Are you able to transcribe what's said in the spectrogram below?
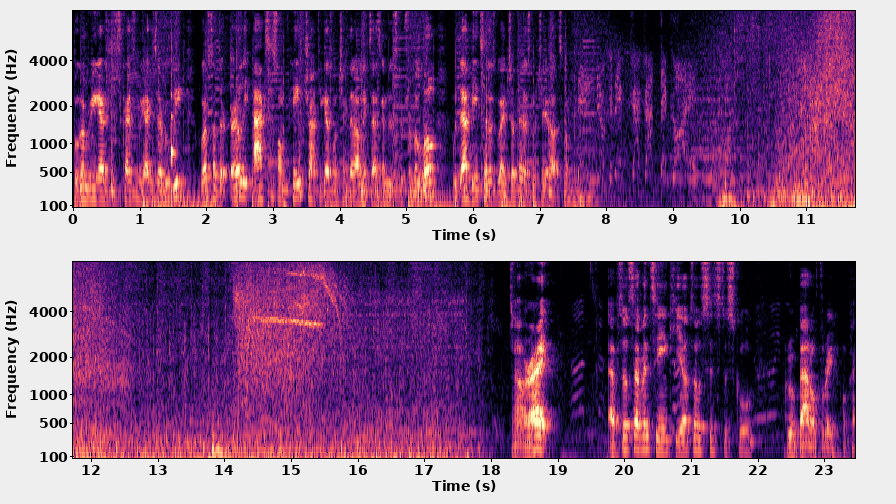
We're gonna bring you guys just guys reactions every week. We also have the early access on Patreon. If you guys want to check that out, links is in the description below. With that being said, let's go ahead and jump in. Let's go check it out. Let's go. All right. Episode 17, Kyoto Sister School Group Battle 3. Okay.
